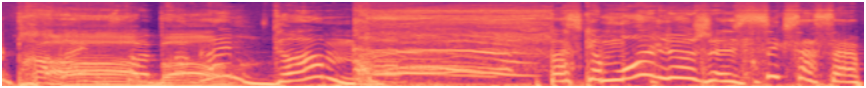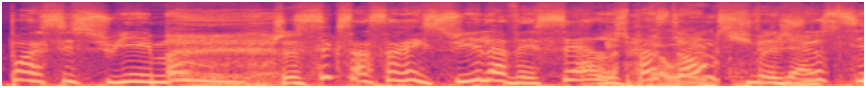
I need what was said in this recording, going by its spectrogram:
le problème. Ah, c'est un bon. problème d'homme. Parce que moi, là, je le sais que ça sert pas à s'essuyer les mains. Je sais que ça sert à essuyer la vaisselle. Mais je pense Ah que ouais. Donc, c'est tu fais juste...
